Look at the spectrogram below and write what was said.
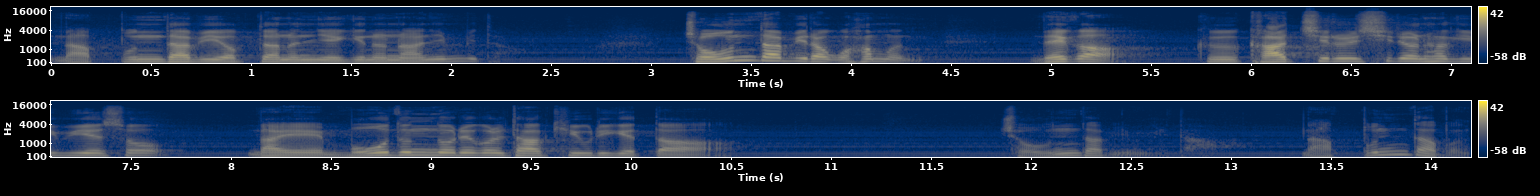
나쁜 답이 없다는 얘기는 아닙니다. 좋은 답이라고 하면 내가 그 가치를 실현하기 위해서 나의 모든 노력을 다 기울이겠다. 좋은 답입니다. 나쁜 답은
